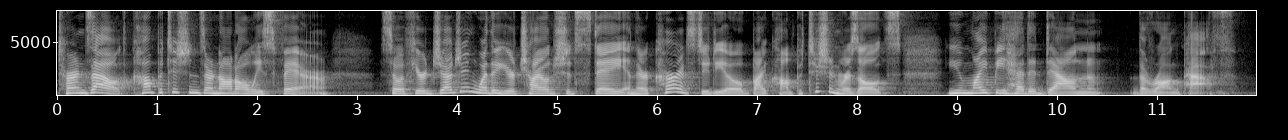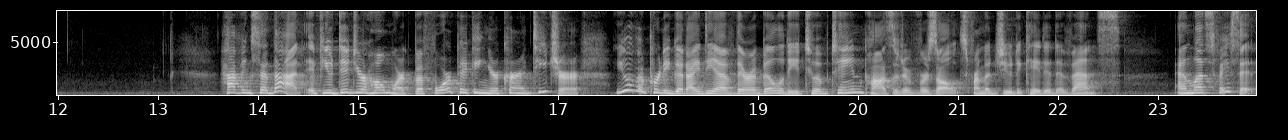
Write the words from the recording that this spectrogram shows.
Turns out, competitions are not always fair. So, if you're judging whether your child should stay in their current studio by competition results, you might be headed down the wrong path. Having said that, if you did your homework before picking your current teacher, you have a pretty good idea of their ability to obtain positive results from adjudicated events. And let's face it,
